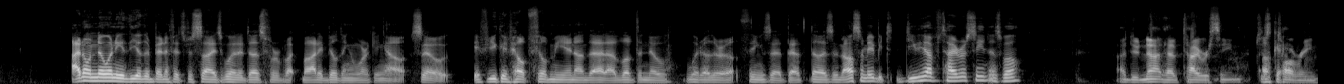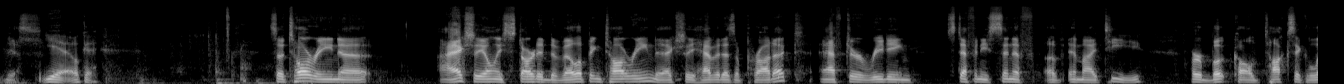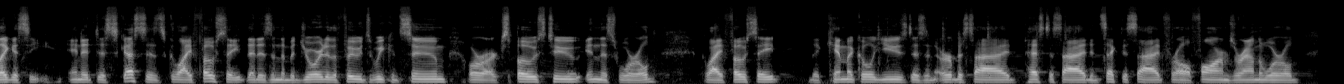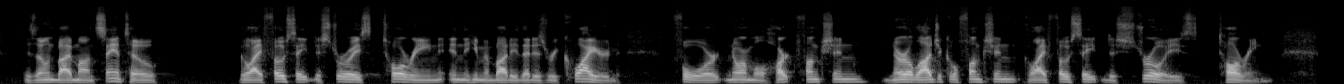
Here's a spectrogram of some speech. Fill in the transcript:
I don't know any of the other benefits besides what it does for bodybuilding and working out. So if you could help fill me in on that, I'd love to know what other things that that does, and also maybe do you have tyrosine as well? I do not have tyrosine, just Okay. taurine. Yes. Yeah. Okay. So taurine, uh, I actually only started developing taurine to actually have it as a product after reading Stephanie Seneff of MIT, her book called Toxic Legacy. And it discusses glyphosate that is in the majority of the foods we consume or are exposed to in this world. Glyphosate, the chemical used as an herbicide, pesticide, insecticide for all farms around the world, is owned by Monsanto. Glyphosate destroys taurine in the human body that is required for normal heart function, neurological function. Glyphosate destroys taurine.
